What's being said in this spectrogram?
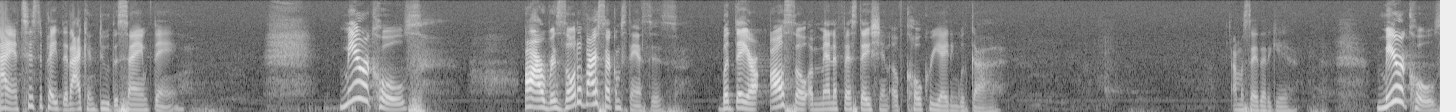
I anticipate that I can do the same thing. Miracles are a result of our circumstances, but they are also a manifestation of co creating with God. I'm going to say that again. Miracles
